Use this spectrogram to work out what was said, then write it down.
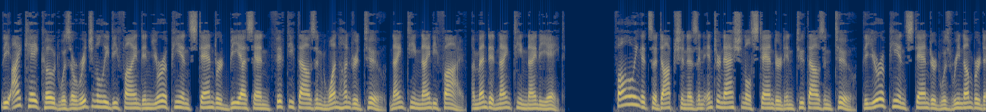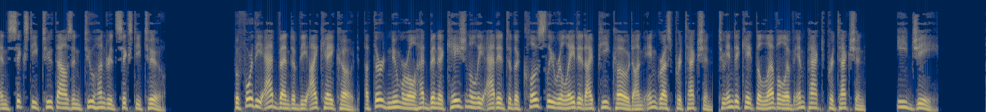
The IK code was originally defined in European Standard BS EN 50102 1995, amended 1998. Following its adoption as an international standard in 2002, the European standard was renumbered EN 62262. Before the advent of the IK code, a third numeral had been occasionally added to the closely related IP code on ingress protection, to indicate the level of impact protection e.g.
